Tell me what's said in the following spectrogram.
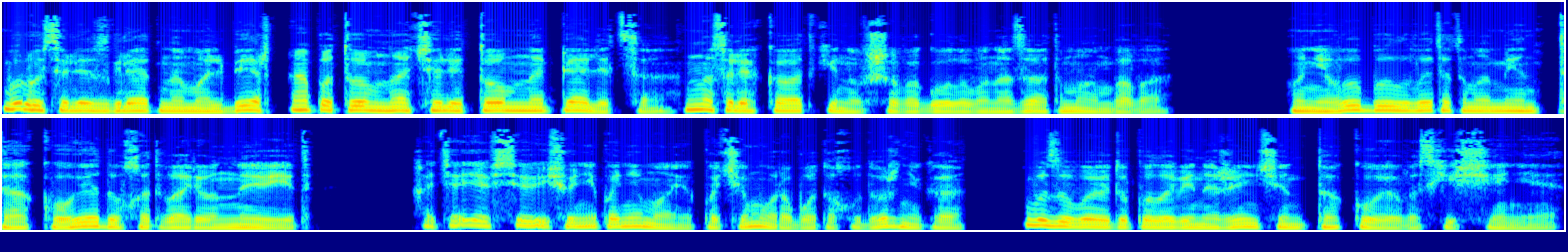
бросили взгляд на мольберт, а потом начали томно пялиться на слегка откинувшего голову назад Мамбова. У него был в этот момент такой одухотворенный вид, хотя я все еще не понимаю, почему работа художника вызывает у половины женщин такое восхищение.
